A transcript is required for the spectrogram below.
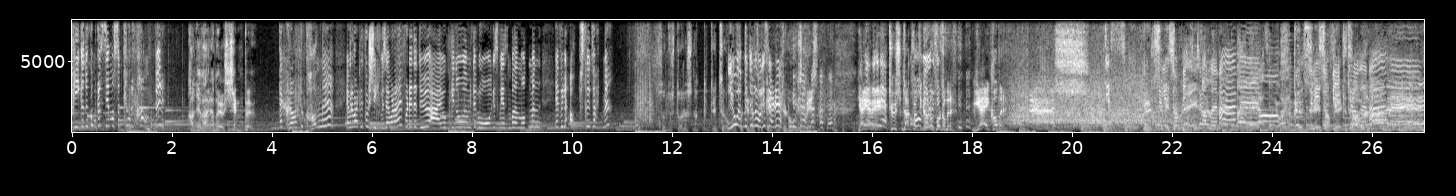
Pika, du kommer til å se masse kule kamper. Kan jeg være med å kjempe? Det er klart du kan det. Jeg ville vært litt forsiktig hvis jeg var deg, for du er jo ikke noe mytologisk vesen på den måten, men jeg ville absolutt vært med. Så du står og snakker til trollet og forteller at mytologisk ikke er du. mytologisk vesen? Jeg er med! Tusen takk for at du ikke har noen fordommer. Jeg kommer! Yes! Plutselig så fikk trollet være med. Plutselig så fikk trollet være med.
